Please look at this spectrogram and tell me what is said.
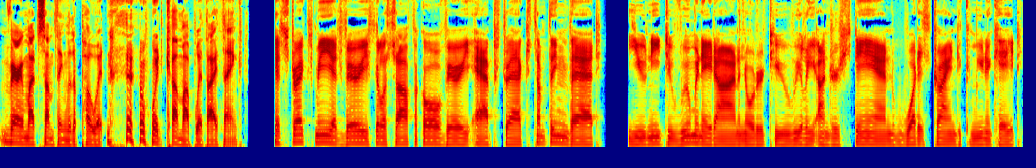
Very much something that a poet would come up with, I think. It strikes me as very philosophical, very abstract, something that you need to ruminate on in order to really understand what it's trying to communicate.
